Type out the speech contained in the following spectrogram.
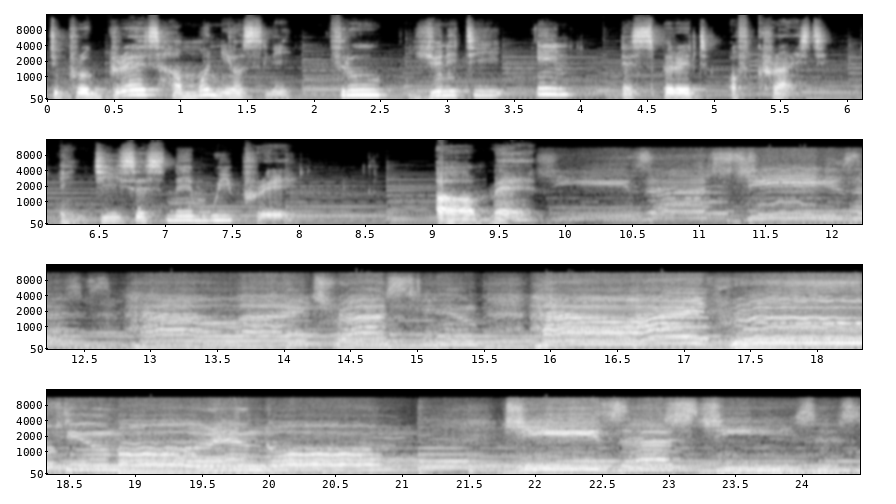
to progress harmoniously through unity in the Spirit of Christ. In Jesus' name we pray. Amen. Jesus, Jesus, how I trust him, how I proved him more and more. Jesus, Jesus,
